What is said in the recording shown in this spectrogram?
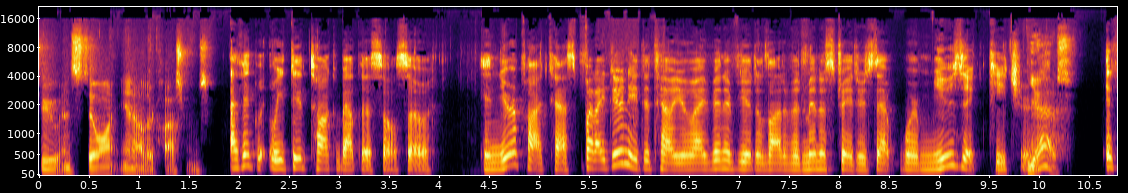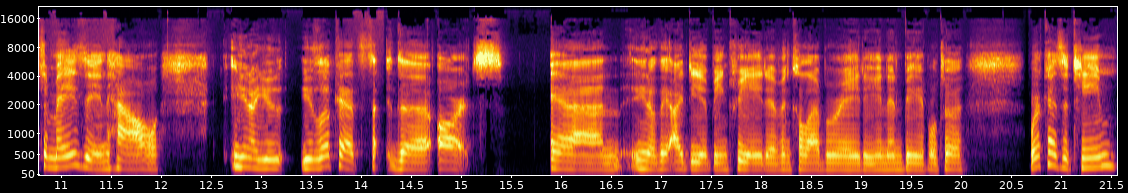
to instill in other classrooms. I think we did talk about this also in your podcast, but I do need to tell you, I've interviewed a lot of administrators that were music teachers. Yes. It's amazing how, you know, you, you look at the arts and, you know, the idea of being creative and collaborating and be able to work as a team,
